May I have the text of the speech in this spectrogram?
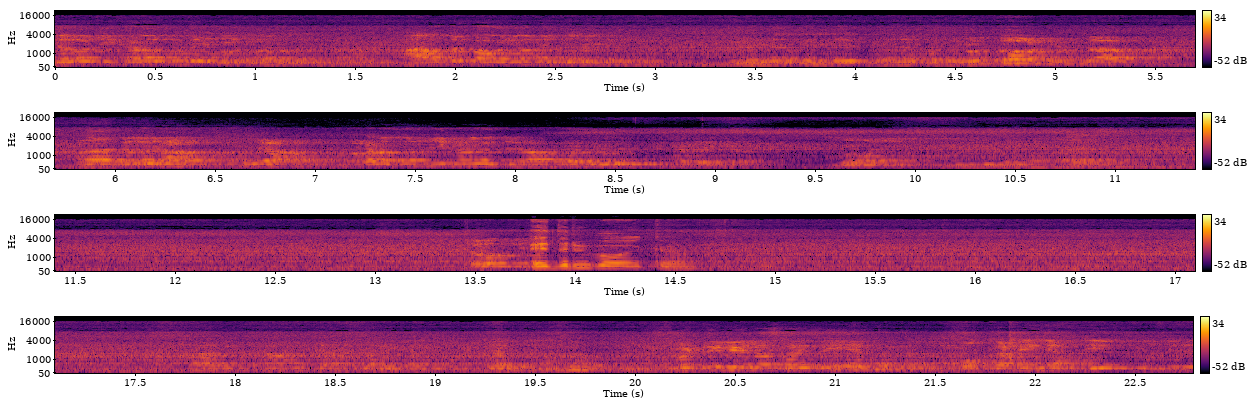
ਚਲੋ ਜੀ, ਖੜੋ ਸੁਦੇ ਜੀ ਹਾਂ ਉਧਰ ਪਾਓ ਜੀ ਉਧਰ ਚਲੋ ਜੀ ਖੜੋ ਇਧਰ ਵੀ ਪਾਓ ਇੱਕ। ਮਿੱਟੀ ਵੇਲਾ ਸਾਰੀ ਸਹੀ ਹੈ। ਉਹ ਕਰਨੀ ਜਾਂਦੀ ਹੈ।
